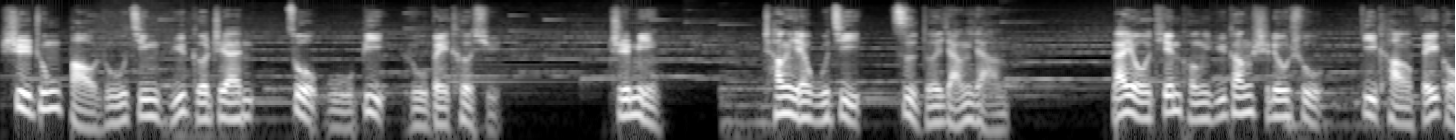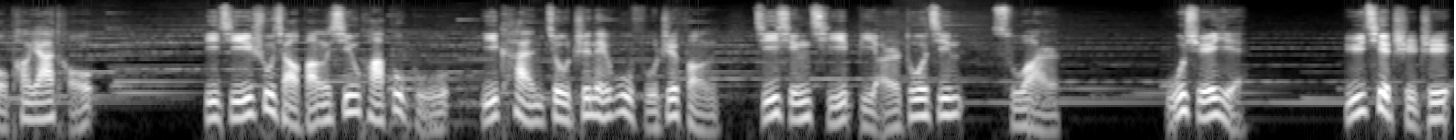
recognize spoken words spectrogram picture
世中保如经于阁之恩，作舞弊如被特许之命，昌言无忌，自得洋洋。乃有天蓬鱼缸石榴树，地抗肥狗胖丫头，以及数小房新画布谷，一看就知内务府之讽，即行其比而多金，俗而无学也。余切耻之，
